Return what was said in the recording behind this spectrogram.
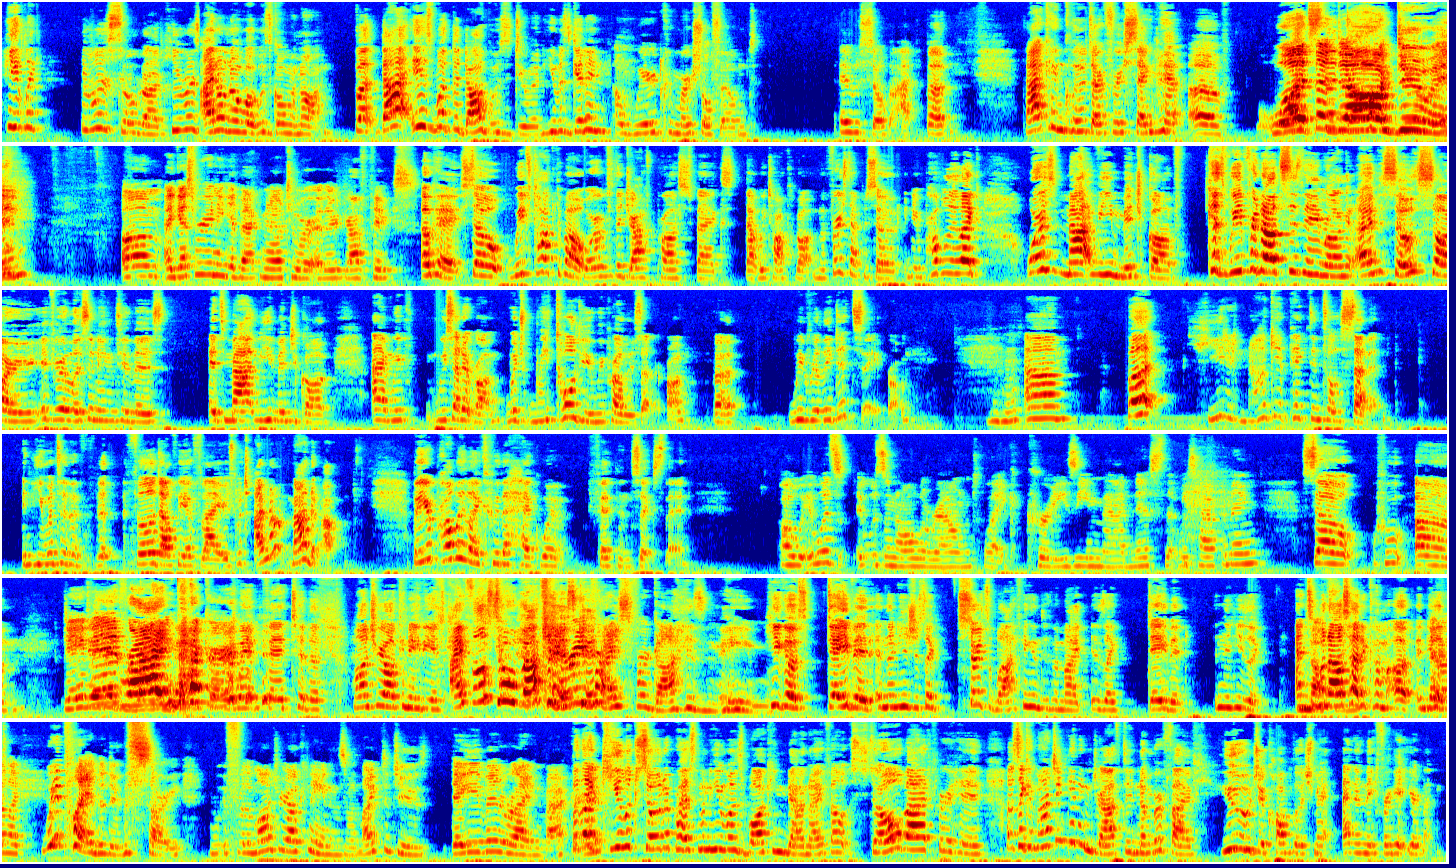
He like it was so bad. He was I don't know what was going on. But that is what the dog was doing. He was getting a weird commercial filmed. It was so bad. But that concludes our first segment of What's the dog doing? Um, I guess we're gonna get back now to our other draft picks. Okay, so we've talked about four of the draft prospects that we talked about in the first episode, and you're probably like, where's Matvei Michkov? Because we pronounced his name wrong, and I'm so sorry if you're listening to this. It's Matvei Michkov, and we we said it wrong, which we told you we probably said it wrong, but we really did say it wrong. Mm-hmm. Um, but he did not get picked until seventh, and he went to the Philadelphia Flyers, which I'm not mad about. But you're probably like, who the heck went fifth and sixth then? Oh, it was it was an all around like crazy madness that was happening. So who? Um, David, Reinbacher went fifth to the Montreal Canadiens. I feel so bad for this Carey kid. Price forgot his name. He goes David, and then he's just like starts laughing into the mic. Is like David, and then he's like, and someone else had to come up and be they like, were like, we plan to do this. Sorry, for the Montreal Canadiens would like to choose David Reinbacher. But like he looked so depressed when he was walking down. I felt so bad for him. I was like, imagine getting drafted number five, huge accomplishment, and then they forget your name.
